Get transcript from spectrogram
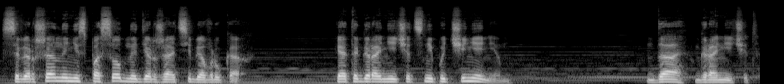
совершенно не способна держать себя в руках. Это граничит с неподчинением. Да, граничит.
